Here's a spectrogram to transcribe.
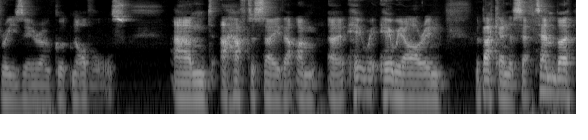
30 good novels. And I have to say that I'm uh, here, we, here we are in the back end of September.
